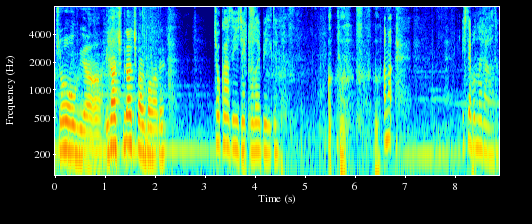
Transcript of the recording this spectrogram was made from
Ya Joel ya. İlaç ilaç ver bari. çok az yiyecek bulabildim. Ama işte bunları aldım.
